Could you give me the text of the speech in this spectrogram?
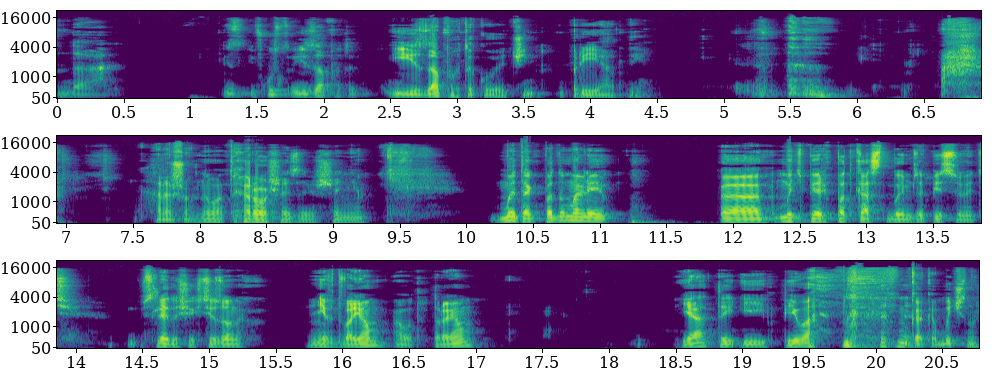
Да. И, и вкус, и запах, и запах такой очень приятный. Хорошо. Ну вот, хорошее завершение. Мы так подумали, э, мы теперь подкаст будем записывать в следующих сезонах не вдвоем, а вот втроем. Я, ты и пиво. Ну, как обычно.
